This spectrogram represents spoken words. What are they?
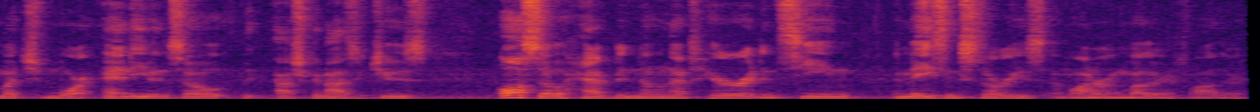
much more, and even so, the Ashkenazi Jews also have been known, I've heard and seen amazing stories of honoring mother and father.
